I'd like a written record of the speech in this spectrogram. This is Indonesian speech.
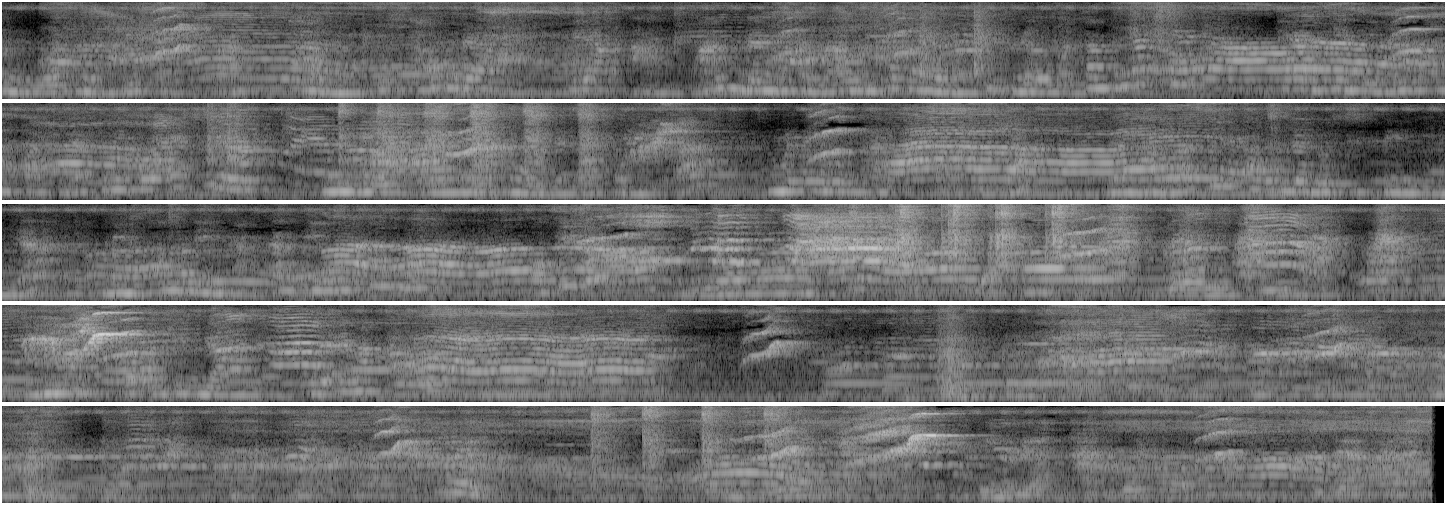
membuat negeri kita membentuk undang yang aman dan dikenal bisa mengobati segala macam penyakit. Yang ini manfaatnya triple action menghilangkan kemudian kesulitan menurunkan dan halatin pada dosis tingginya bisa meningkatkan imun tubuh oke? Iya. Yeah.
